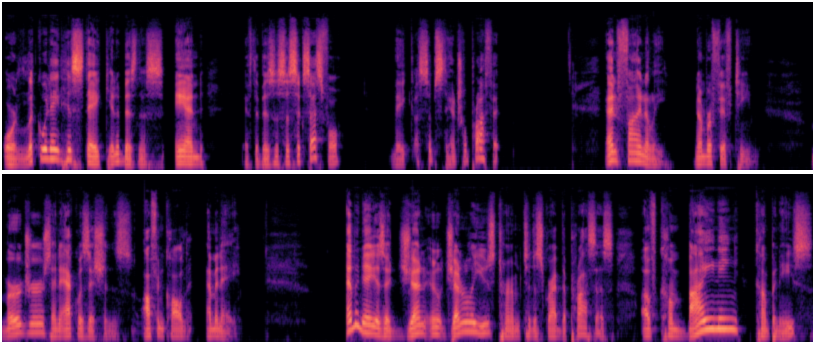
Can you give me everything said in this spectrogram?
or liquidate his stake in a business and, if the business is successful, make a substantial profit. And finally, number 15, mergers and acquisitions, often called M&A. M&A is a gen- generally used term to describe the process of combining companies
